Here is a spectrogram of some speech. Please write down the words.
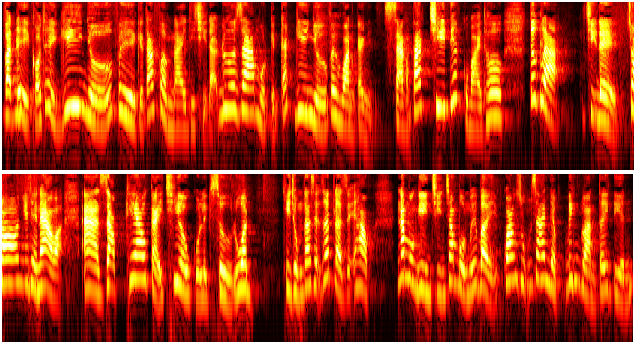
Và để có thể ghi nhớ về cái tác phẩm này Thì chị đã đưa ra một cái cách ghi nhớ về hoàn cảnh sáng tác chi tiết của bài thơ Tức là chị để cho như thế nào ạ? À dọc theo cái chiều của lịch sử luôn thì chúng ta sẽ rất là dễ học. Năm 1947, Quang Dũng gia nhập binh đoàn Tây Tiến,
